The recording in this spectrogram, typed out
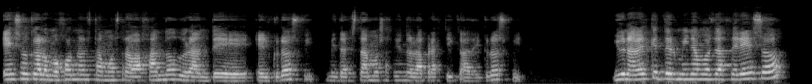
eso que a lo mejor no estamos trabajando durante el CrossFit, mientras estamos haciendo la práctica de CrossFit. Y una vez que terminamos de hacer eso,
